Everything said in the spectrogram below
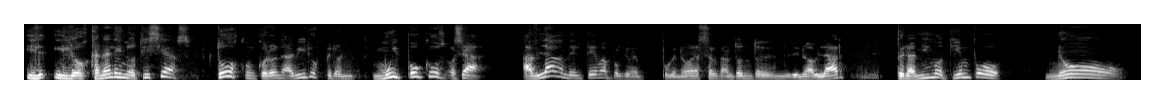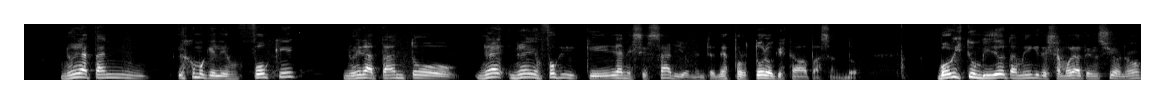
y, los canales de noticias, todos con coronavirus, pero muy pocos, o sea, hablaban del tema porque, porque no voy a ser tan tonto de, no hablar, pero al mismo tiempo no, no era tan, es como que el enfoque no era tanto, no era, el enfoque que era necesario, ¿me entendés? Por todo lo que estaba pasando. Vos viste un video también que te llamó la atención, ¿no?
